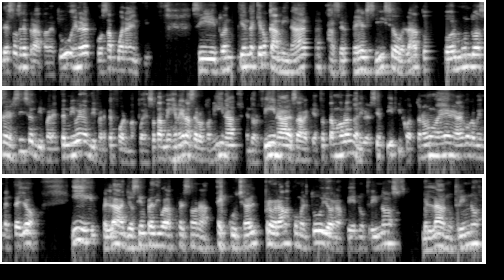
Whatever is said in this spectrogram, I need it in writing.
De eso se trata, de tú generar cosas buenas en ti. Si tú entiendes, quiero caminar, hacer ejercicio, ¿verdad? Todo, el mundo hace ejercicio en diferentes niveles, en diferentes formas. Pues eso también genera serotonina, endorfina, ¿sabes? Que esto estamos hablando a nivel científico, esto no es algo que me inventé yo. Y, ¿verdad? Yo siempre digo a las personas, escuchar programas como el tuyo, Rafi, nutrirnos, ¿verdad? Nutrirnos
